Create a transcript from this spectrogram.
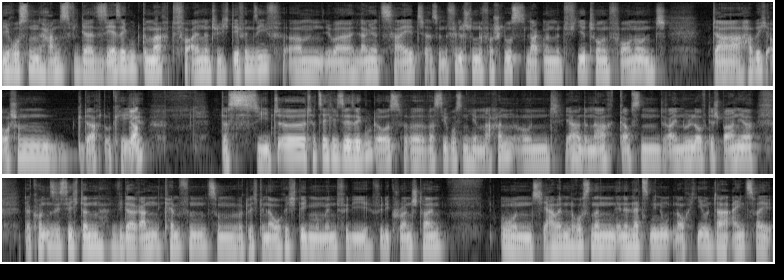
Die Russen haben es wieder sehr, sehr gut gemacht, vor allem natürlich defensiv. Ähm, über lange Zeit, also eine Viertelstunde vor Schluss, lag man mit vier Toren vorne und da habe ich auch schon gedacht, okay, ja. das sieht äh, tatsächlich sehr, sehr gut aus, äh, was die Russen hier machen. Und ja, danach gab es einen 3-0-Lauf der Spanier. Da konnten sie sich dann wieder rankämpfen zum wirklich genau richtigen Moment für die, für die Crunch-Time. Und ja, bei den Russen dann in den letzten Minuten auch hier und da ein, zwei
